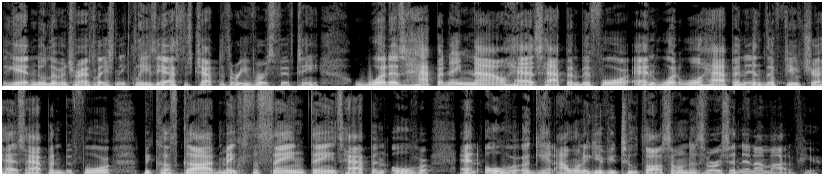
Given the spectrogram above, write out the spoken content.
again, New Living Translation, Ecclesiastes chapter 3, verse 15. What is happening now has happened before, and what will happen in the future has happened before because God makes the same things happen over and over again. I want to give you two thoughts on this verse, and then I'm out of here.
